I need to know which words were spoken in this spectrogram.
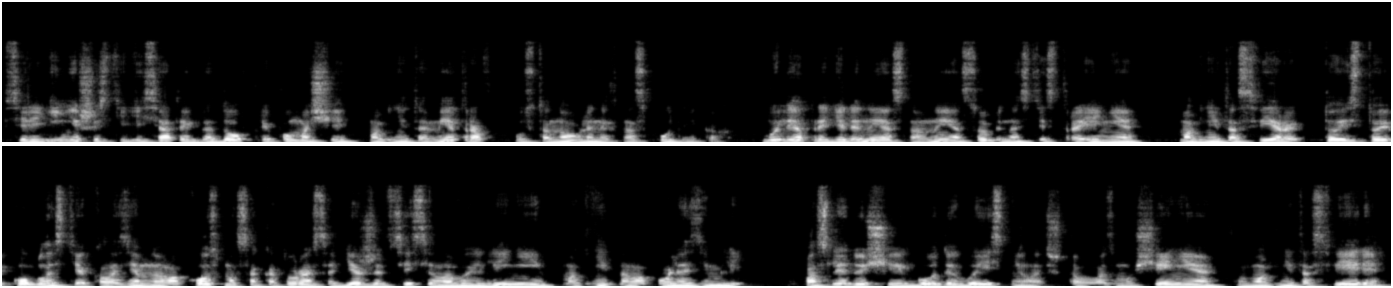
В середине 60-х годов при помощи магнитометров, установленных на спутниках, были определены основные особенности строения магнитосферы, то есть той области околоземного космоса, которая содержит все силовые линии магнитного поля Земли. В последующие годы выяснилось, что возмущения в магнитосфере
